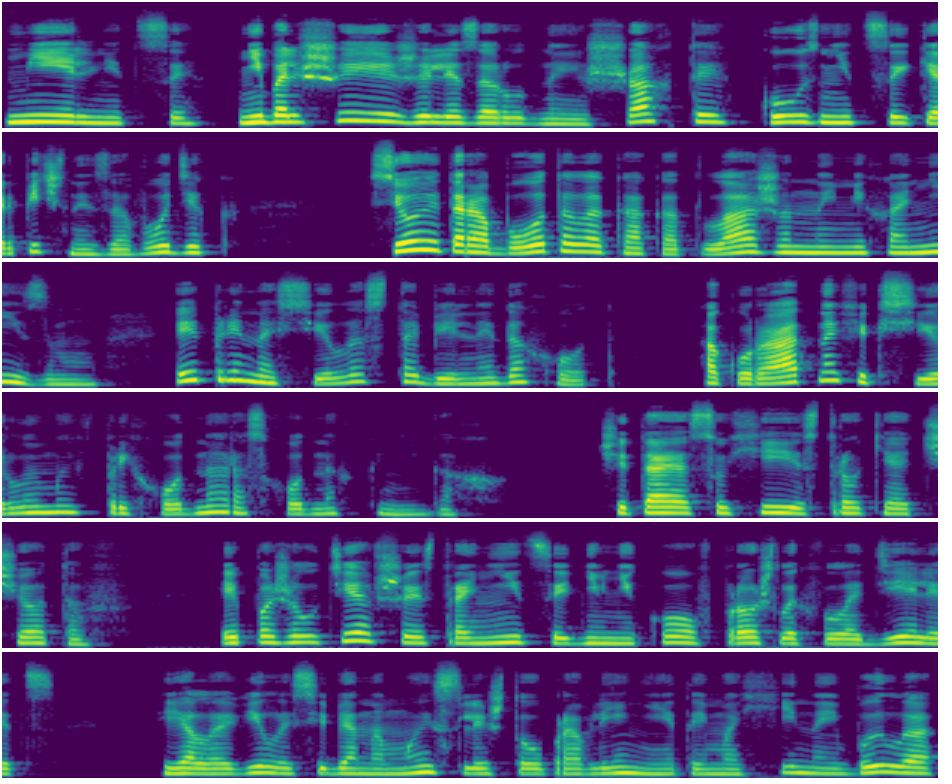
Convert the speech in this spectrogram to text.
мельницы, небольшие железорудные шахты, кузницы, кирпичный заводик, все это работало как отлаженный механизм и приносило стабильный доход, аккуратно фиксируемый в приходно-расходных книгах. Читая сухие строки отчетов и пожелтевшие страницы дневников прошлых владелец, я ловила себя на мысли, что управление этой махиной было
